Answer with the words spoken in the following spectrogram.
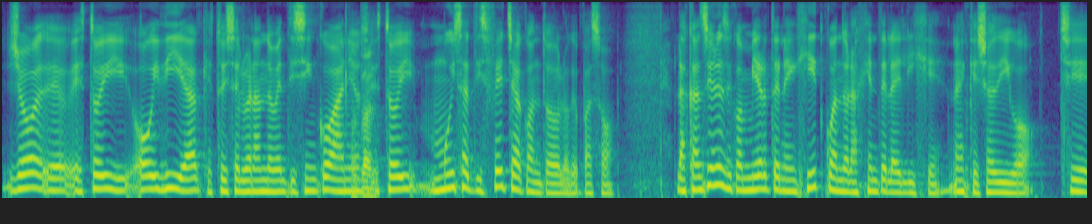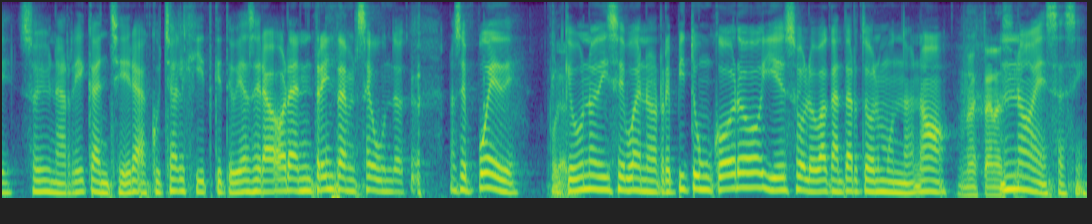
yo eh, estoy hoy día, que estoy celebrando 25 años, Total. estoy muy satisfecha con todo lo que pasó. Las canciones se convierten en hit cuando la gente la elige. No es que yo digo, che, soy una re canchera, escucha el hit que te voy a hacer ahora en 30 segundos. No se puede. Porque Claro. uno dice, bueno, repito un coro y eso lo va a cantar todo el mundo. No. No es tan así. No es así.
